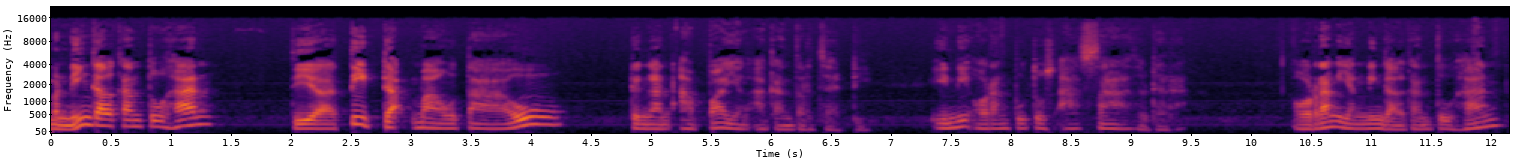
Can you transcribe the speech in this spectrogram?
meninggalkan Tuhan, dia tidak mau tahu dengan apa yang akan terjadi. Ini orang putus asa, saudara. Orang yang meninggalkan Tuhan,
